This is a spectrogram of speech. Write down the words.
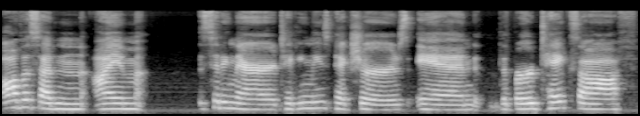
all of a sudden i'm sitting there taking these pictures and the bird takes off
